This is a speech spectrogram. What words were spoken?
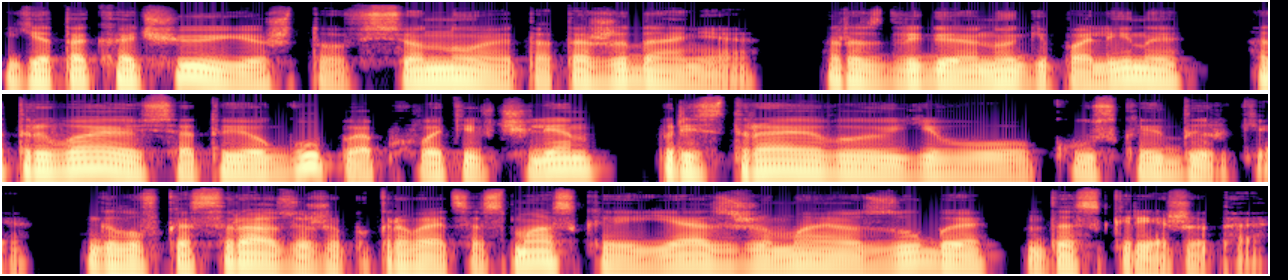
Я так хочу ее, что все ноет от ожидания. Раздвигаю ноги Полины, отрываюсь от ее губ и, обхватив член, пристраиваю его к узкой дырке. Головка сразу же покрывается смазкой, и я сжимаю зубы до скрежета.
